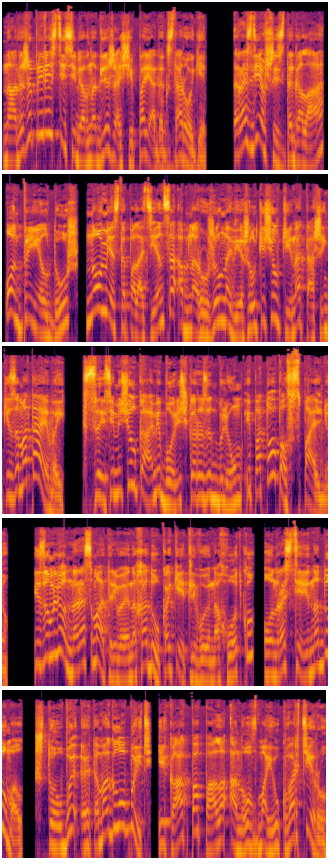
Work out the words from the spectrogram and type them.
Надо же привести себя в надлежащий порядок с дороги. Раздевшись догола, он принял душ, но вместо полотенца обнаружил на вешалке чулки Наташеньки Замотаевой. С этими чулками Боречка Розенблюм и потопал в спальню. Изумленно рассматривая на ходу кокетливую находку, он растерянно думал, что бы это могло быть и как попало оно в мою квартиру.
